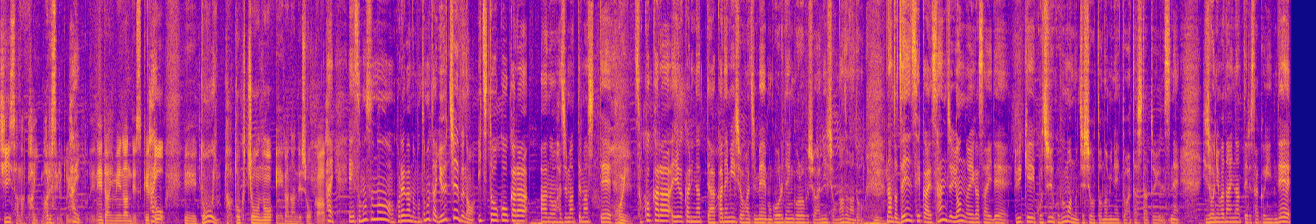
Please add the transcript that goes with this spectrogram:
小さな貝マルセルということでね、題名なんですけど、はいえーどういった特徴の映画なんでしょうか？はい、えーそもそもこれがもともとは YouTube の一投稿からあの始まってましてはい。そこから映画化になってアカデミー賞をはじめもうゴールデングローブ賞アニー賞などなどなんと全世界34の映画祭で累計55部門の受賞とノミネートを果たしたというですね非常に話題になっている作品で、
